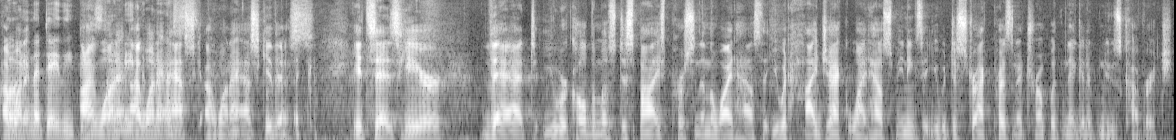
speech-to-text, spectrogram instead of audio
I wanna- quoting the Daily I Beast want to. I want to ask. I want to ask you this. it says here that you were called the most despised person in the White House. That you would hijack White House meetings. That you would distract President Trump with negative news coverage.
